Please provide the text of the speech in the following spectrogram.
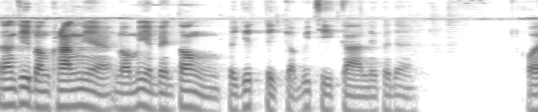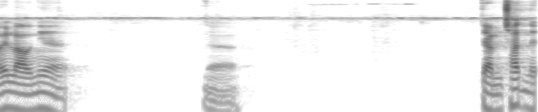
ทั้งที่บางครั้งเนี่ยเราไม่จำเป็นต้องไปยึดติดกับวิธีการเลยก็ได้ ขอให้เราเนี่ยนะจำชัดใน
